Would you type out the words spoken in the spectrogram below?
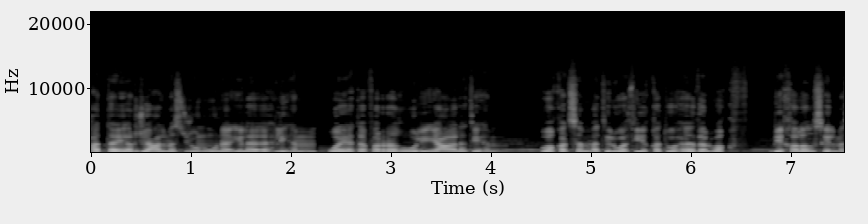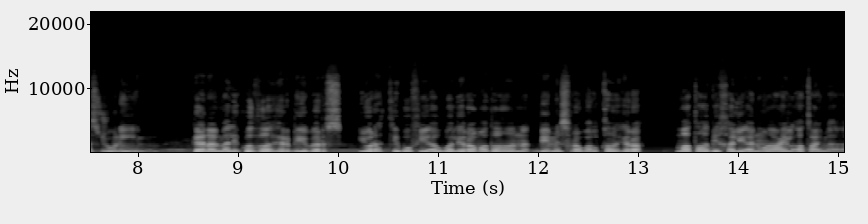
حتى يرجع المسجونون إلى أهلهم ويتفرغوا لإعالتهم. وقد سمت الوثيقة هذا الوقف بخلاص المسجونين. كان الملك الظاهر بيبرس يرتب في أول رمضان بمصر والقاهرة مطابخ لأنواع الأطعمة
